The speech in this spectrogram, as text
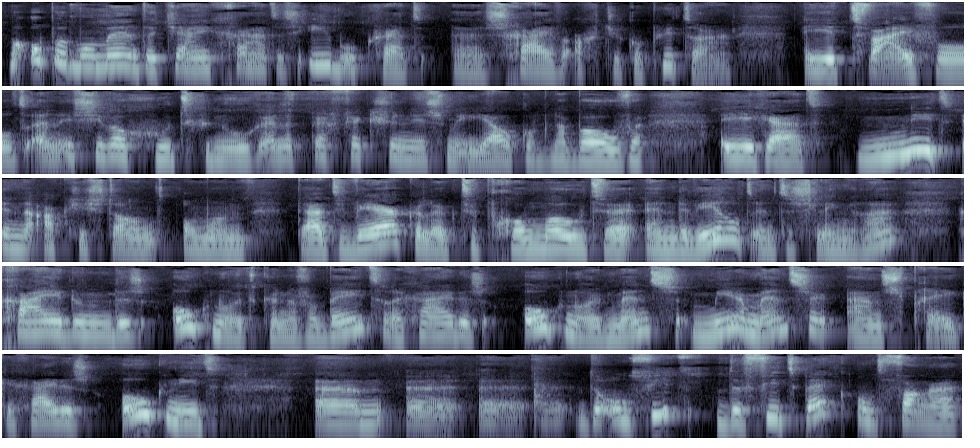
Maar op het moment dat jij een gratis e-book gaat uh, schrijven achter je computer en je twijfelt en is hij wel goed genoeg en het perfectionisme in jou komt naar boven en je gaat niet in de actiestand om hem daadwerkelijk te promoten en de wereld in te slingeren, ga je hem dus ook nooit kunnen verbeteren. Ga je dus ook nooit mensen, meer mensen aanspreken. Ga je dus ook niet um, uh, uh, de, de feedback ontvangen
